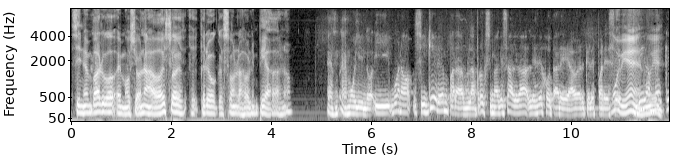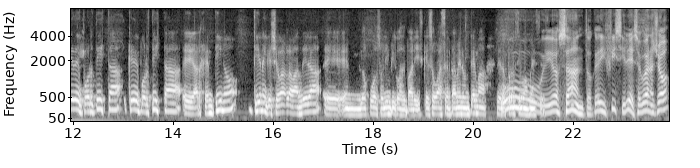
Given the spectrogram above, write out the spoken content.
sin embargo emocionado. Eso es, eh, creo que son las Olimpiadas, ¿no? Es, muy lindo. Y bueno, si quieren, para la próxima que salga, les dejo tarea, a ver qué les parece. Muy bien. Díganme qué deportista, qué deportista eh, argentino tiene que llevar la bandera eh, en los Juegos Olímpicos de París, que eso va a ser también un tema de los próximos meses. Uy, Dios santo, qué difícil eso. Y bueno, yo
